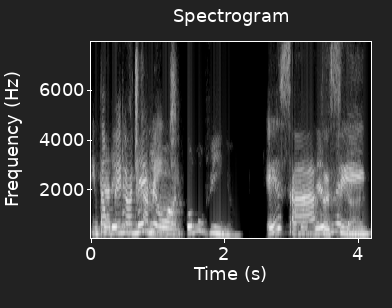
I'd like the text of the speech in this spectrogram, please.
Então, periodicamente. Melhor, como vinho. Exato, sim.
